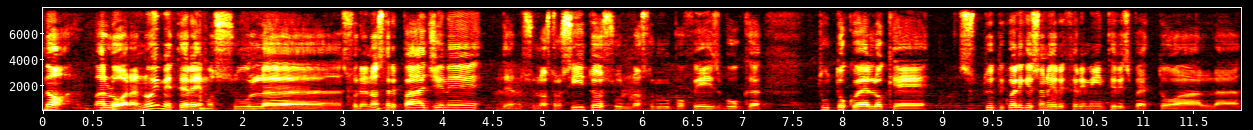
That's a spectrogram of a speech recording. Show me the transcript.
No, allora noi metteremo sul, eh, sulle nostre pagine, sul nostro sito, sul nostro gruppo Facebook, tutto quello che tutti quelli che sono i riferimenti rispetto al-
